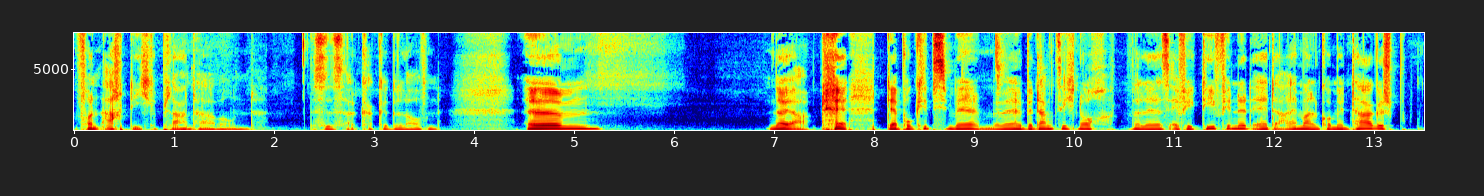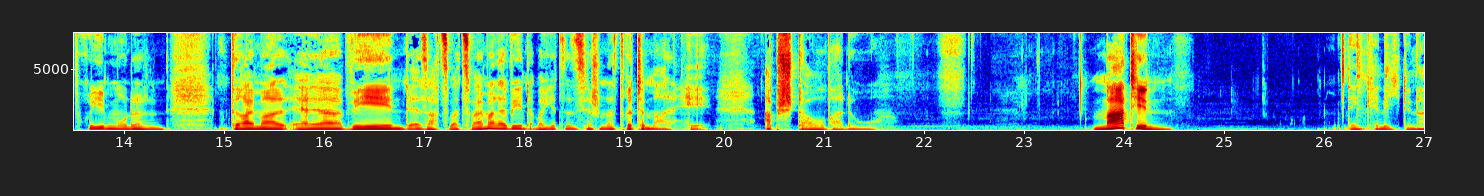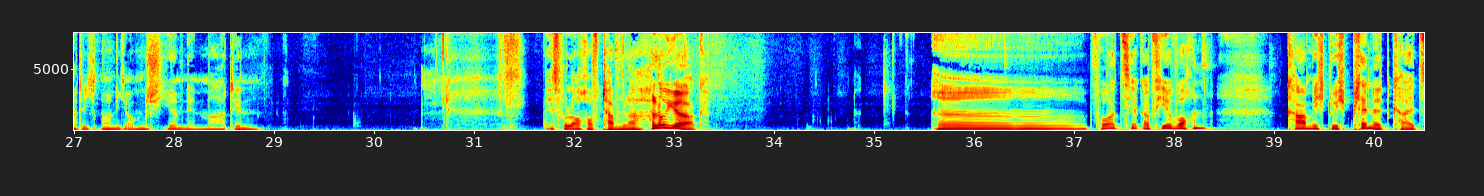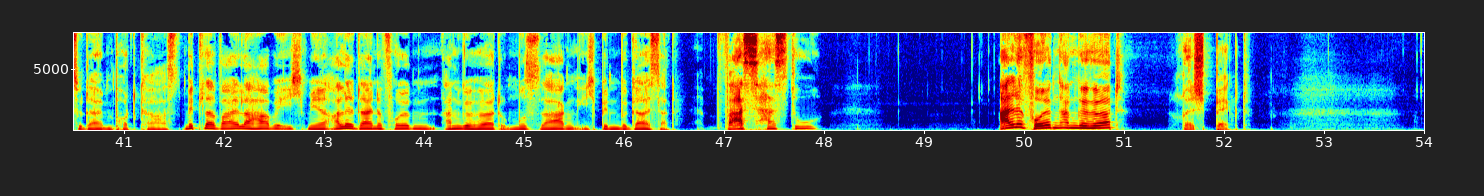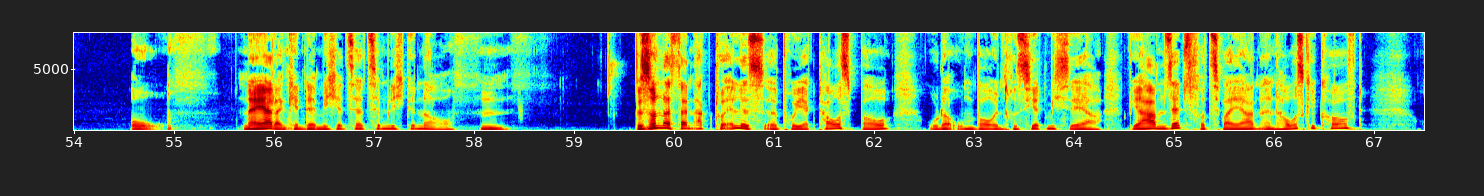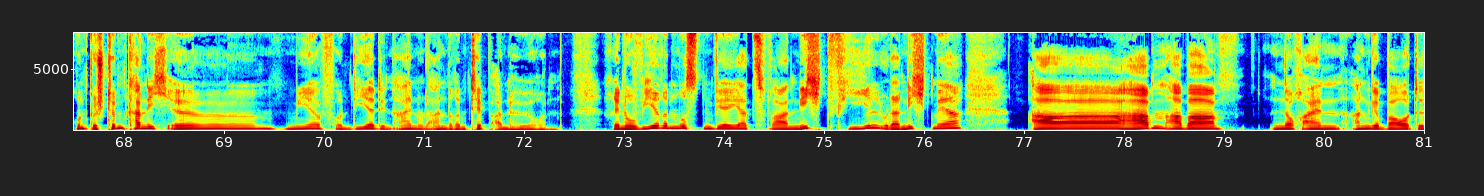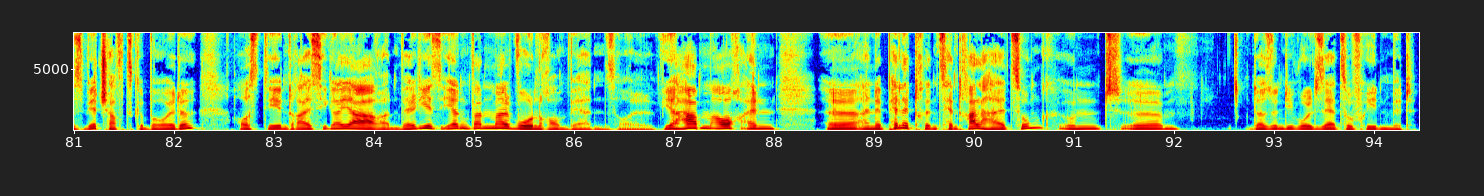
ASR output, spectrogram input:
von acht, die ich geplant habe. Und es ist halt kacke gelaufen. Ähm, naja, der Poughkeepsie bedankt sich noch, weil er das effektiv findet. Er hätte einmal einen Kommentar geschrieben oder dreimal erwähnt. Er sagt zwar zweimal erwähnt, aber jetzt ist es ja schon das dritte Mal. Hey, Abstauber, du. Martin. Den kenne ich, den hatte ich noch nicht auf dem Schirm, den Martin. Ist wohl auch auf Tumblr. Hallo Jörg. Äh, vor circa vier Wochen kam ich durch Planet Kite zu deinem Podcast. Mittlerweile habe ich mir alle deine Folgen angehört und muss sagen, ich bin begeistert. Was hast du? Alle Folgen angehört? Respekt. Oh. Naja, dann kennt er mich jetzt ja ziemlich genau. Hm. Besonders dein aktuelles äh, Projekt Hausbau oder Umbau interessiert mich sehr. Wir haben selbst vor zwei Jahren ein Haus gekauft und bestimmt kann ich äh, mir von dir den einen oder anderen Tipp anhören. Renovieren mussten wir ja zwar nicht viel oder nicht mehr, äh, haben aber noch ein angebautes Wirtschaftsgebäude aus den 30er Jahren, welches irgendwann mal Wohnraum werden soll. Wir haben auch ein eine Pellet-Zentralheizung und äh, da sind die wohl sehr zufrieden mit.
